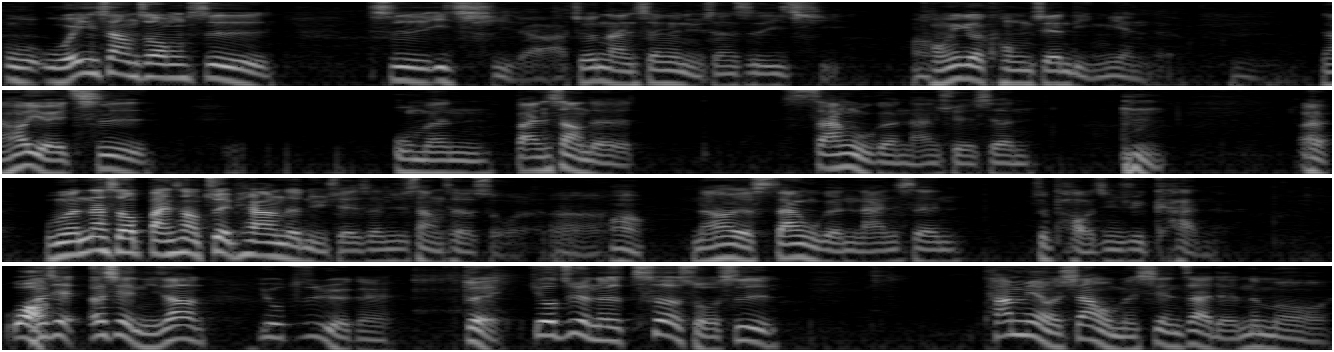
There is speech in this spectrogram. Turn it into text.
我我印象中是是一起的啊，就是男生跟女生是一起同一个空间里面的。嗯，然后有一次我们班上的。三五个男学生，呃，我们那时候班上最漂亮的女学生去上厕所了，嗯嗯，然后有三五个男生就跑进去看了，哇！而且而且你知道幼稚园呢、欸？对，幼稚园的厕所是它没有像我们现在的那么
